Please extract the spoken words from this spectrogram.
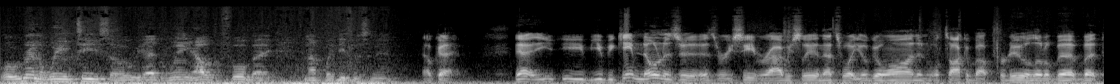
Well, we ran the wing T, so we had the wing. I was the fullback, and I played defensive end. Okay. Yeah, you, you became known as a, as a receiver, obviously, and that's what you'll go on, and we'll talk about Purdue a little bit. But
